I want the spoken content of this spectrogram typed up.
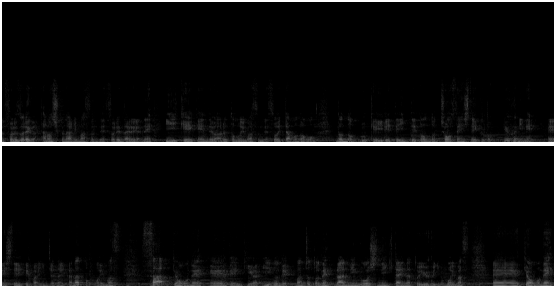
ー、それぞれが楽しくなりますんで、それぞれがね、いい経験ではあると思いますんで、そういったものをどんどん受け入れていって、どんどん挑戦していくというふうにね、えー、していけばいいんじゃないかなと思います。さあ、今日もね、えー、天気がいいので、まあ、ちょっとね、ランニングをしに行きたいなというふうに思います。えー、今日もね、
